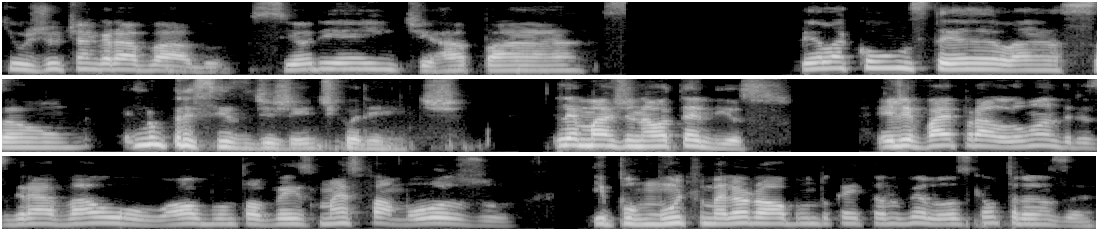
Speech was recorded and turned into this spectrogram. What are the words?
que o Gil tinha gravado Se Oriente, rapaz, pela constelação. Ele não precisa de gente que oriente. Ele é marginal até nisso. Ele vai para Londres gravar o álbum talvez mais famoso e por muito o melhor álbum do Caetano Veloso, que é o Transa.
